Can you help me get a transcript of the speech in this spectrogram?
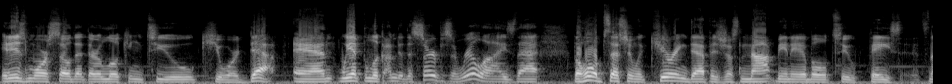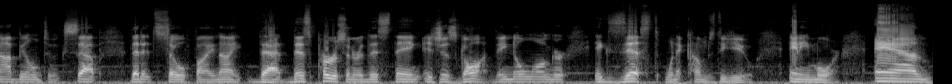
it is more so that they're looking to cure death. And we have to look under the surface and realize that the whole obsession with curing death is just not being able to face it. It's not being able to accept that it's so finite, that this person or this thing is just gone. They no longer exist when it comes to you anymore. And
